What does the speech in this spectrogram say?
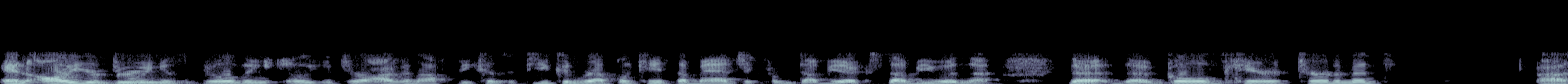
And all you're doing is building Ilya Dragunov because if you can replicate the magic from WXW and the, the, the gold carat tournament, uh,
